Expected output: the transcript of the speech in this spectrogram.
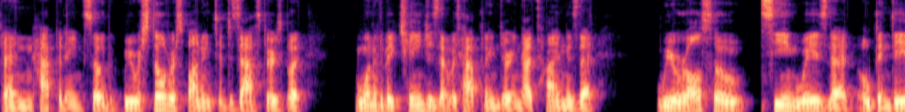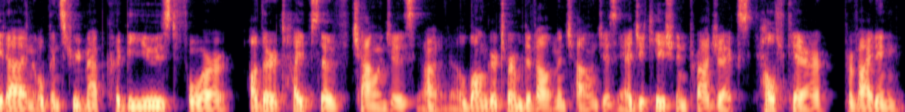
been happening. So we were still responding to disasters, but one of the big changes that was happening during that time is that we were also seeing ways that open data and OpenStreetMap could be used for other types of challenges, uh, longer term development challenges, education projects, healthcare, providing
